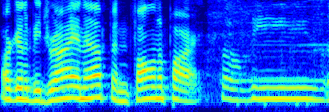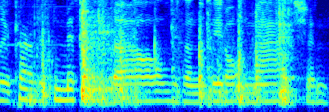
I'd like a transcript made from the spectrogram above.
are going to be drying up and falling apart. So these, they're kind of just missing valves and they don't match. And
